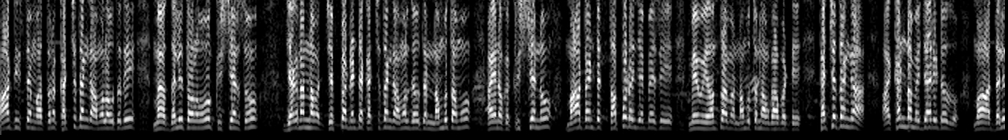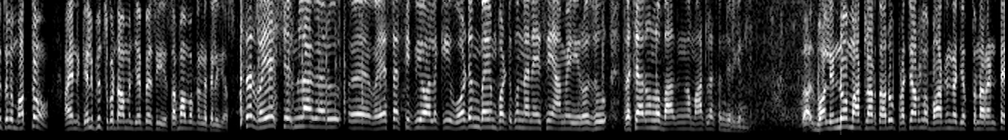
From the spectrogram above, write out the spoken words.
మాట ఇస్తే మాత్రం ఖచ్చితంగా అమలు అవుతుంది. మా దళితులము క్రిస్టియన్స్ జగనన్న చెప్పాడంటే ఖచ్చితంగా అమలు జరుగుతుందని నమ్ముతాము. ఆయన ఒక క్రిస్టియన్ మాట అంటే తప్పడని చెప్పేసి మేము ఇదంతా నమ్ముతున్నాం కాబట్టి ఖచ్చితంగా అఖండ మెజారిటీ మా దళితులు మొత్తం ఆయన గెలిపించుకుంటామని చెప్పేసి సభాముఖంగా తెలియజేస్తాం. సార్ వైఎస్ షర్మిల గారు వైఎస్ఆర్ వాళ్ళకి ఓటమి భయం పట్టుకుందనేసి ఆమె ఈరోజు ప్రచారంలో భాగంగా మాట్లాడటం జరిగింది. వాళ్ళు ఎన్నో మాట్లాడతారు ప్రచారంలో భాగంగా చెప్తున్నారంటే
